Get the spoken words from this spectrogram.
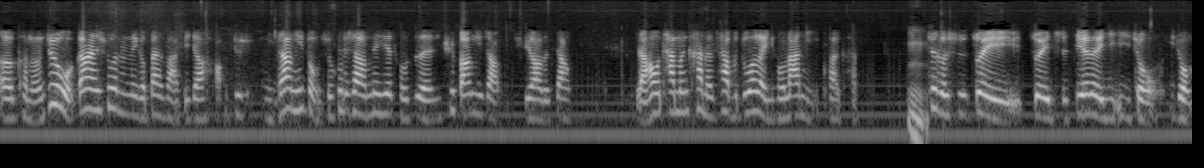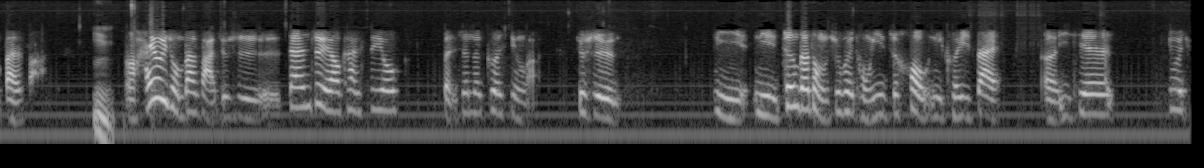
呃，可能就是我刚才说的那个办法比较好，就是你让你董事会上那些投资人去帮你找需要的项目，然后他们看的差不多了以后拉你一块看。嗯，这个是最最直接的一一种一种办法。嗯啊，还有一种办法就是，当然这也要看 CEO 本身的个性了。就是你你征得董事会同意之后，你可以在呃一些，因为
